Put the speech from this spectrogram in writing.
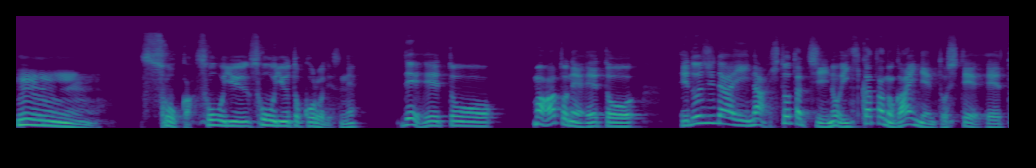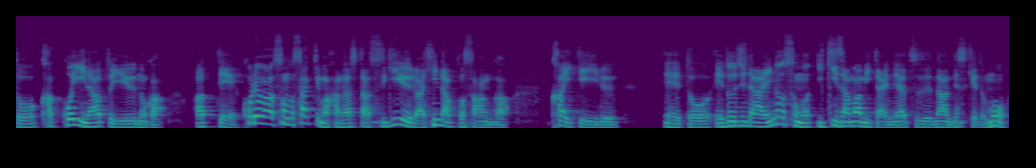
うーん。そうか。そういう、そういうところですね。で、えっ、と、まあ、あとね、えっ、と、江戸時代な人たちの生き方の概念として、えっ、と、かっこいいなというのがあって、これはそのさっきも話した杉浦ひな子さんが書いている、えっ、と、江戸時代のその生き様みたいなやつなんですけども、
